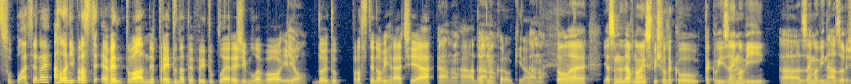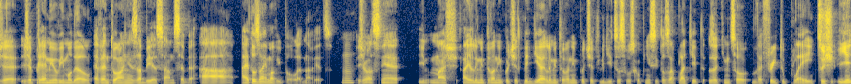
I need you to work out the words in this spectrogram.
sú platené, ale oni proste eventuálne prejdú na ten free-to-play režim, lebo im jo, dojdú proste noví hráči a, ano, a dojde ano, korunky. No. ano. Tohle, já jsem nedávno i slyšel takovou, takový zajímavý, uh, zajímavý názor, že, že prémiový model eventuálně zabije sám sebe. A, a je to zajímavý pohled na věc. Hm. Že vlastně máš aj limitovaný počet lidí, aj limitovaný počet lidí, co jsou schopni si to zaplatit, zatímco ve free to play, což je,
